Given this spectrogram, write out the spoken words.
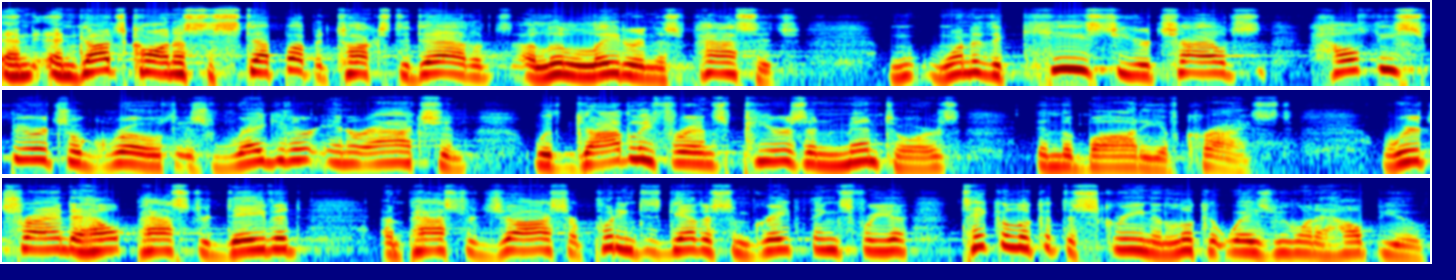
And, and God's calling us to step up. It talks to dad a little later in this passage. One of the keys to your child's healthy spiritual growth is regular interaction with godly friends, peers, and mentors in the body of Christ. We're trying to help Pastor David and Pastor Josh are putting together some great things for you. Take a look at the screen and look at ways we want to help you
